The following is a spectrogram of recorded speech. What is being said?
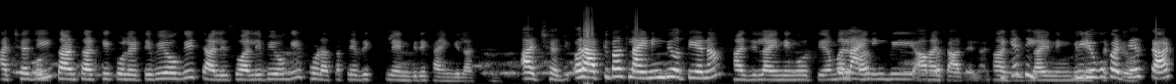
अच्छा जी। साठ साठ की क्वालिटी भी होगी चालीस वाली भी होगी थोड़ा सा फेब्रिक प्लेन भी दिखाएँगे लास्ट में। अच्छा जी और आपके पास लाइनिंग भी होती है ना? हाँ जी लाइनिंग होती है तो लाइनिंग भी आप हाँ बता देना हाँ ठीक है जी, लाइनिंग वीडियो को करते हैं स्टार्ट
